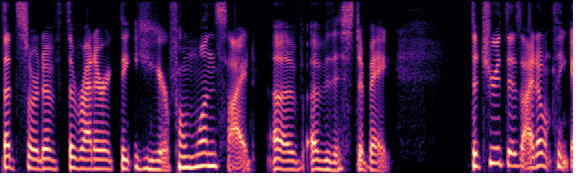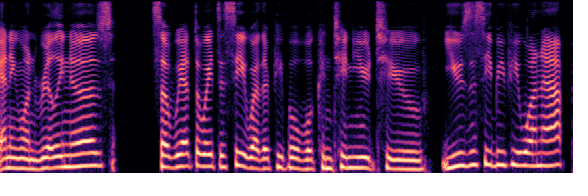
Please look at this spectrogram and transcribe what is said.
That's sort of the rhetoric that you hear from one side of, of this debate. The truth is, I don't think anyone really knows. So we have to wait to see whether people will continue to use the CBP One app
